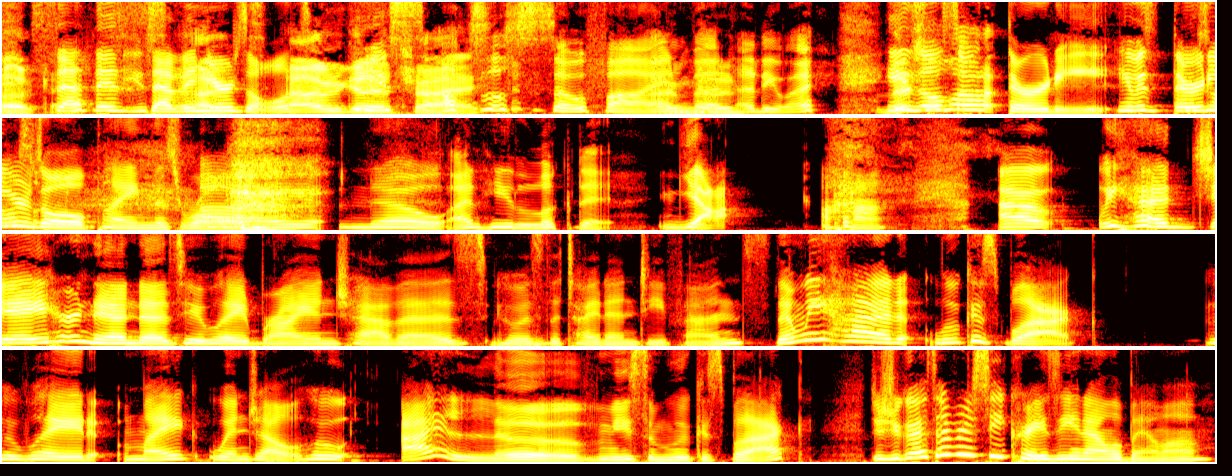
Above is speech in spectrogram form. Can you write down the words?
Okay. Seth is 7 I'm- years old. I'm gonna He's try. also so fine, I'm but gonna- anyway, He's also lot- 30. He was 30 years also- old playing this role. I know, and he looked it. Yeah. Uh-huh. uh, we had Jay Hernandez, who played Brian Chavez, who Mm-hmm. was the tight end defense. Then we had Lucas Black, who played Mike Winchell, who I love me some Lucas Black. Did you guys ever see Crazy in Alabama?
